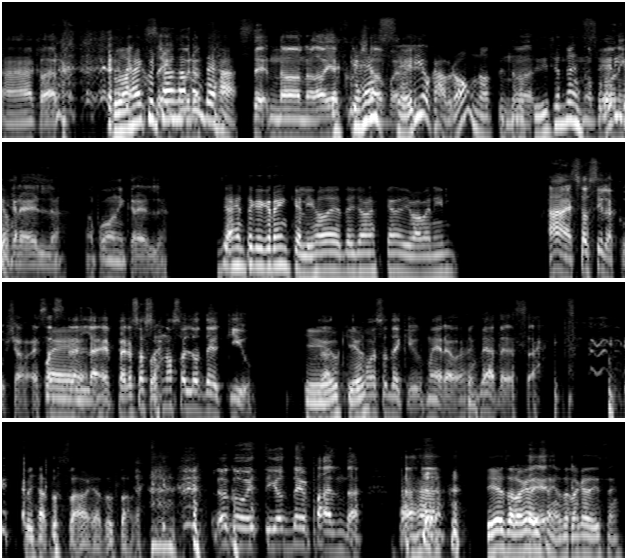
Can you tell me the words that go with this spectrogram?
Ah, claro. ¿Tú no has escuchado esa pendeja? No, no la había escuchado. Que es en serio, cabrón. No, te, no, estoy diciendo en serio. No puedo ni creerlo. No puedo ni creerlo. hay gente que creen que el hijo de, de, John F. Kennedy va a venir. Ah, eso sí lo he escuchado. Pues, eh, pero esos pues, no son los de Q. Q, Q. Esos de Q. Mira, sí. véate esa. pues ya tú sabes, ya tú sabes. Loco, vestidos de panda. Ajá. Sí, eso es lo que dicen, eso es lo que dicen.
